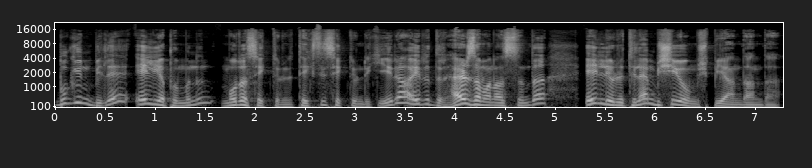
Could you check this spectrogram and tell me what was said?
bugün bile el yapımının moda sektöründe, tekstil sektöründeki yeri ayrıdır. Her zaman aslında elle üretilen bir şey olmuş bir yandan da.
